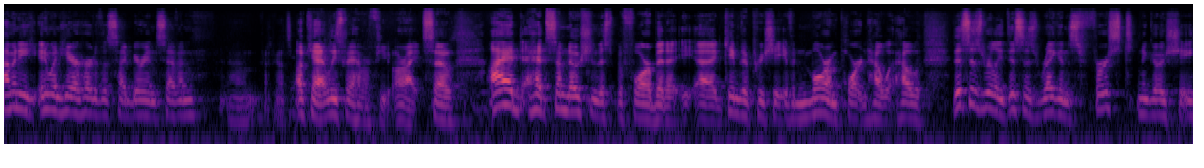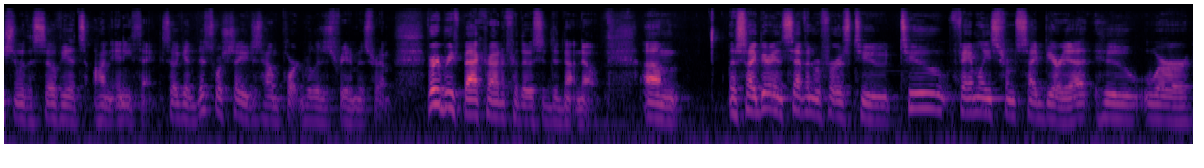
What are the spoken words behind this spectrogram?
How many, anyone here heard of the Siberian Seven? Um, okay, at least we have a few. All right. So I had had some notion of this before, but it uh, came to appreciate even more important how, how this is really this is Reagan's first negotiation with the Soviets on anything. So again, this will show you just how important religious freedom is for him. Very brief background for those who did not know. Um, the Siberian Seven refers to two families from Siberia who were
